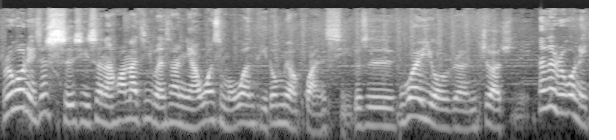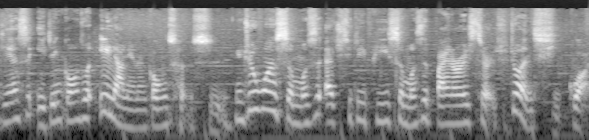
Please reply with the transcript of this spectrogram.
如果你是实习生的话，那基本上你要问什么问题都没有关系，就是不会有人 judge 你。但是如果你今天是已经工作一两年的工程师，你去问什么是 HTTP，什么是 binary search 就很奇怪。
